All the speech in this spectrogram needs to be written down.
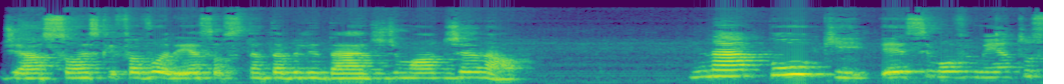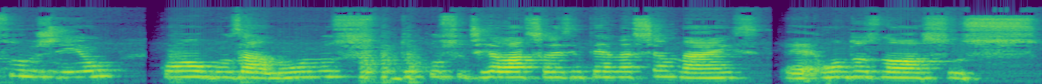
de ações que favoreçam a sustentabilidade de modo geral. Na PUC, esse movimento surgiu com alguns alunos do curso de Relações Internacionais. É, um dos nossos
